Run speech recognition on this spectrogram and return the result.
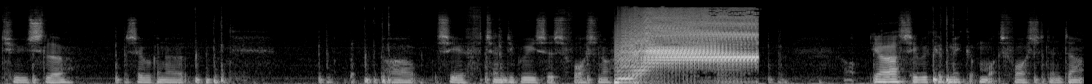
too slow. So we're gonna uh, see if 10 degrees is fast enough. Yeah actually we could make it much faster than that.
